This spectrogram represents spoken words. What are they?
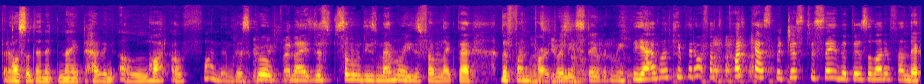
but also then at night having a lot of fun in this group. and I just, some of these memories from like the, the fun part really stay with me. Yeah, I will keep it off of the podcast, but just to say that there's a lot of fun there.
